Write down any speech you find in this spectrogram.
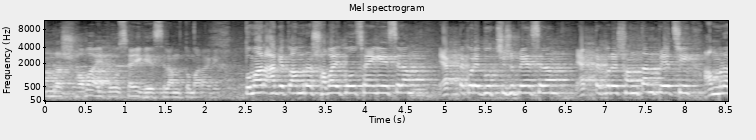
আমরা সবাই পৌঁছায় গিয়েছিলাম তোমার আগে। তোমার আগে তো আমরা সবাই পৌঁছায় গিয়েছিলাম। একটা করে দুধ শিশু পেয়েছিলাম, একটা করে সন্তান পেয়েছি। আমরা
